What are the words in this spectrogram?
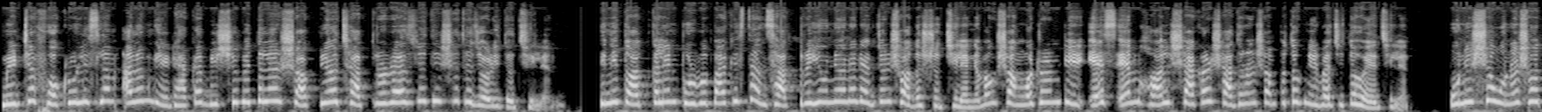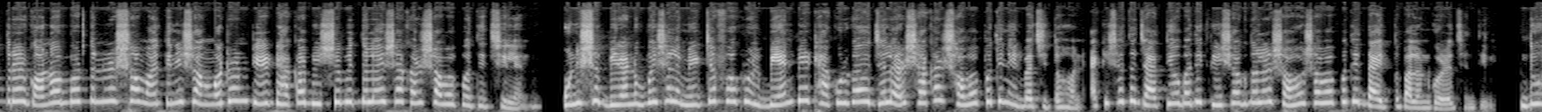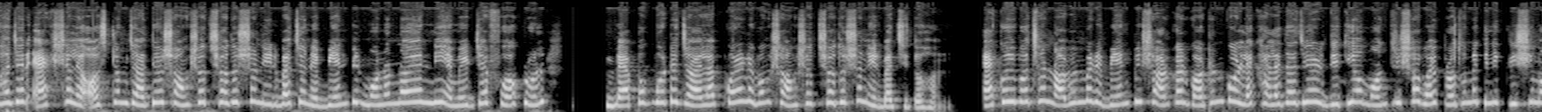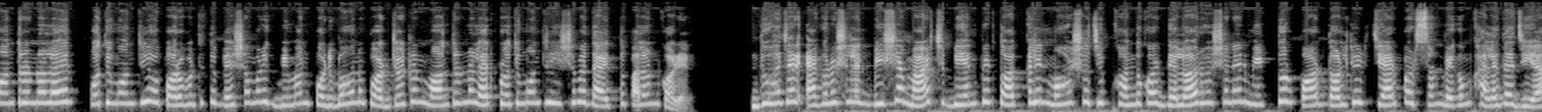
মির্জা ফখরুল ইসলাম আলমগীর ঢাকা বিশ্ববিদ্যালয়ের সক্রিয় ছাত্র রাজনীতির সাথে জড়িত ছিলেন। তিনি তৎকালীন পূর্ব পাকিস্তান ছাত্র ইউনিয়নের একজন সদস্য ছিলেন এবং সংগঠনটির এস এম হল শাখার সাধারণ সম্পাদক নির্বাচিত হয়েছিলেন। উনিশশো উনসত্তরের গণ অভ্যর্থনের সময় তিনি সংগঠনটির ঢাকা বিশ্ববিদ্যালয় শাখার সভাপতি ছিলেন। উনিশশো বিরানব্বই সালে মির্জা ফখরুল বিএনপির ঠাকুরগাঁও জেলার শাখার সভাপতি নির্বাচিত হন। একই সাথে জাতীয়বাদী কৃষক দলের সহ-সভাপতির দায়িত্ব পালন করেছেন তিনি। দু হাজার এক সালে অষ্টম জাতীয় সংসদ সদস্য নির্বাচনে বিএনপির মনোনয়ন নিয়ে মির্জা ফখরুল ব্যাপক ভোটে জয়লাভ করেন এবং সংসদ সদস্য নির্বাচিত হন। একই বছর নভেম্বরে বিএনপি সরকার গঠন করলে খালেদা জিয়ার দ্বিতীয় মন্ত্রিসভায় প্রথমে তিনি কৃষি মন্ত্রণালয়ের প্রতিমন্ত্রী ও পরবর্তীতে বেসামরিক বিমান পরিবহন ও পর্যটন মন্ত্রণালয়ের প্রতিমন্ত্রী হিসেবে দায়িত্ব পালন করেন। দু হাজার এগারো সালের বিশে মার্চ বিএনপির তৎকালীন মহাসচিব খন্দকার দেলোয়ার হোসেনের মৃত্যুর পর দলটির চেয়ারপারসন বেগম খালেদা জিয়া,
